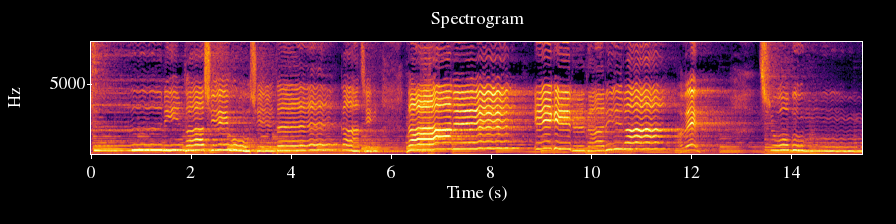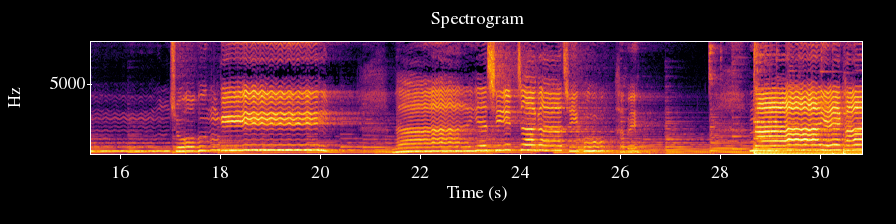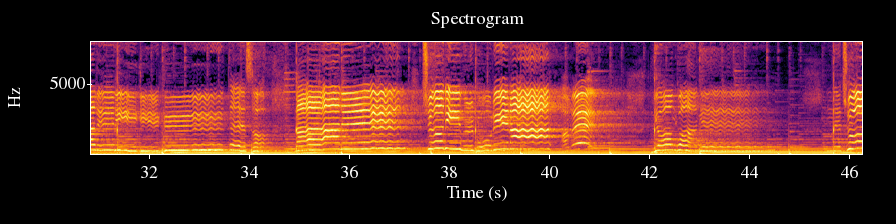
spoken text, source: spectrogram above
주님 다시 오실 때까지 나는 이 길을 가리라. 아멘. 좁은 좁은 길. 나의 십자가 지고. 아멘. 주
